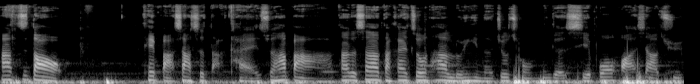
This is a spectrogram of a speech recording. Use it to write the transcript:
他知道可以把刹车打开，所以他把他的刹车打开之后，他的轮椅呢就从那个斜坡滑下去。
